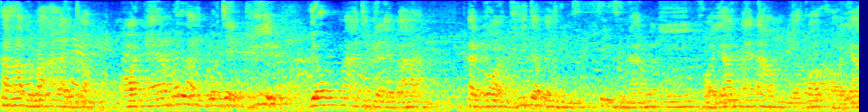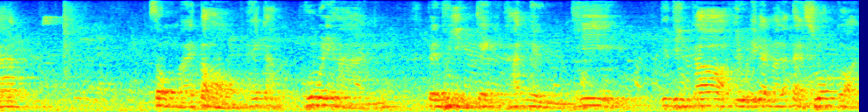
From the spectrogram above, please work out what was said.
ทราบเลยว่าอะไรจะออนแอร์เมื่อไหร่โปรเจกต์ที่ยกมาจะมีอะไรบ้าง แต่ก่อนที่จะไปถึงสิ่งสิ่งนั้นวันนี้ขออนุญาตแนะนำแล้วก็ขออนุญาตส่งไม้ต่อให้กับผู้บริหาร เป็นผู้หญิงเก่งท่านหนึ่งที่จริงๆก็อยู่ด้วยกันมาตั้งแต่ช่วงก่อน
